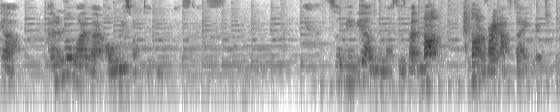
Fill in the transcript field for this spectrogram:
Yeah, I don't know why, but I always wanted to do a master's. Yeah, so maybe I'll do a master's, but not not right after I graduate.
